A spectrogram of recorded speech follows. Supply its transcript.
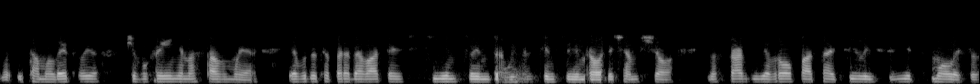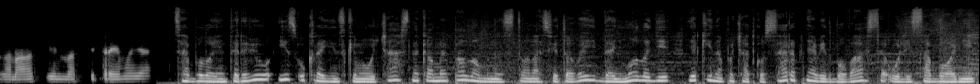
ну, і та молитвою, щоб в Україні настав мир. Я буду це передавати всім своїм друзям, всім своїм родичам, що насправді Європа та цілий світ молиться за нас. Він нас підтримує. Це було інтерв'ю із українськими учасниками паломництва на світовий день молоді, який на початку серпня відбувався у Лісабоні.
